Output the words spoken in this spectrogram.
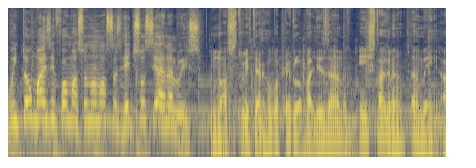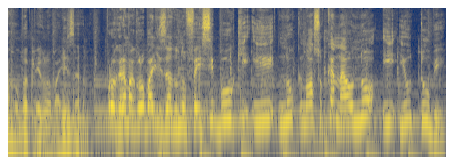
Ou então mais informações nas nossas redes sociais, né, Luiz? Nosso Twitter, arroba Pglobalizando, e Instagram também, arroba Pglobalizando. Programa Globalizando no Facebook e no nosso canal no YouTube.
